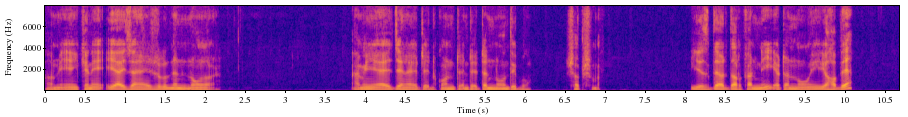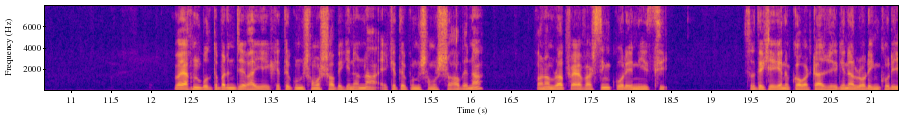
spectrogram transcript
আমি এইখানে এআই জেনারেটর করলে নো আমি এআই জেনারেটেড কন্টেন্ট এটা নো দেব সবসময়। ইয়েস দেওয়ার দরকার নেই, এটা নোই হবে। বা এখন বলতে পারেন যে ভাই, এক্ষেত্রে কোনো সমস্যা হবে কি না না এক্ষেত্রে কোনো সমস্যা হবে না। কারণ আমরা প্যারাভার্সিং করে নিয়েছি। সো দেখি এখানে কভারটা আসবে কিনা? লোডিং করি।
